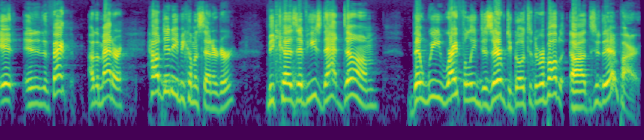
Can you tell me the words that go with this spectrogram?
it and the fact of the matter how did he become a senator? Because if he's that dumb then we rightfully deserve to go to the republic uh, to the empire.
